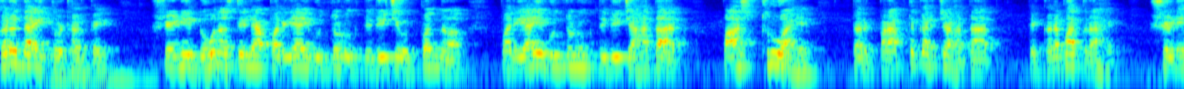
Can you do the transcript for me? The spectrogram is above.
करदायित्व ठरते. श्रेणी दोन असलेल्या पर्यायी गुंतवणूक निधीचे उत्पन्न पर्यायी गुंतवणूक निधीच्या हातात पास थ्रू आहे तर प्राप्तकरच्या हातात ते करपात्र आहे. श्रेणी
